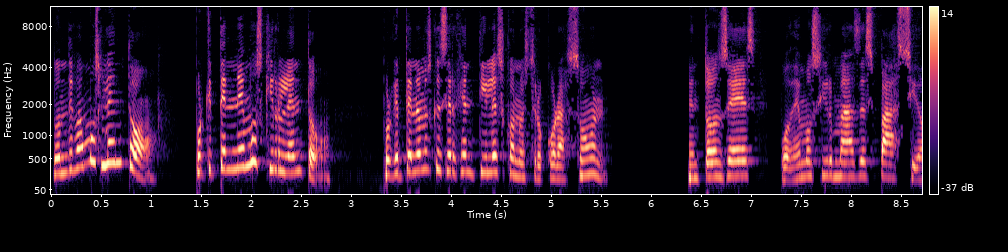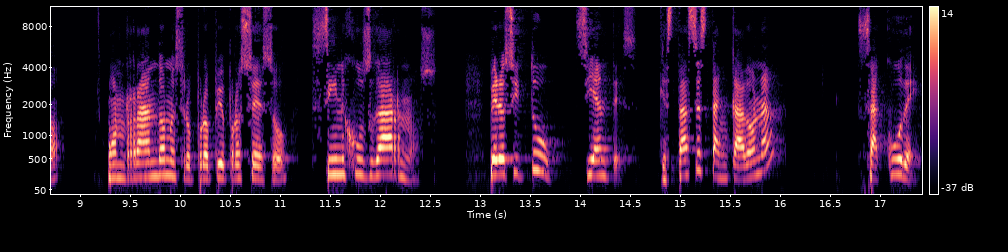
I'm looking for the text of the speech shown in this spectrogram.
donde vamos lento, porque tenemos que ir lento, porque tenemos que ser gentiles con nuestro corazón. Entonces, podemos ir más despacio, honrando nuestro propio proceso, sin juzgarnos. Pero si tú sientes que estás estancadona, sacude,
